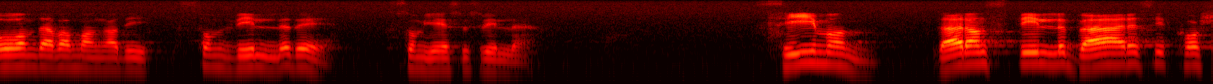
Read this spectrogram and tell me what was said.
og om det var mange av de som ville det som Jesus ville. Simon, der han stille bærer sitt kors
